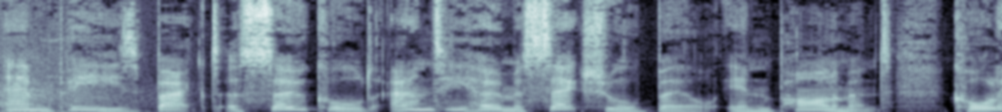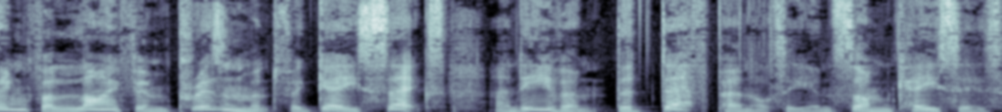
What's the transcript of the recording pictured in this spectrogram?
MPs backed a so called anti homosexual bill in Parliament, calling for life imprisonment for gay sex and even the death penalty in some cases.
